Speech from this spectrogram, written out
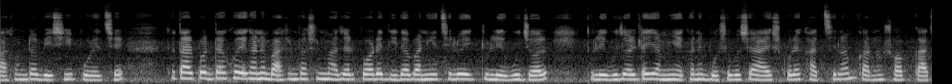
বাসনটা বেশিই পড়েছে। তো তারপর দেখো, এখানে বাসন ফাসন মাজার পরে দিদা বানিয়েছিল একটু লেবু জল। তো লেবু জলটাই আমি এখানে বসে বসে আয়েস করে খাচ্ছিলাম, কারণ সব কাজ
